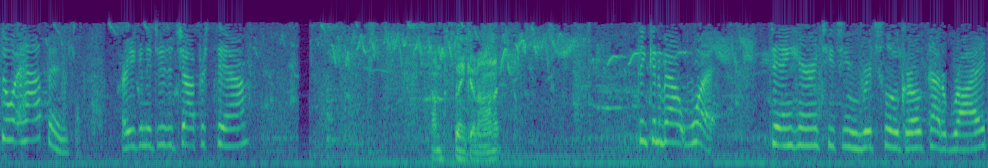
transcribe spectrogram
So what happened? Are you going to do the job for Sam? I'm thinking on it. Thinking about what? Staying here and teaching rich little girls how to ride?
